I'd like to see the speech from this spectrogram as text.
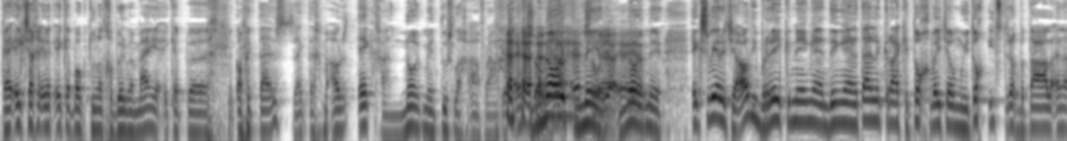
Kijk, ik zeg eerlijk, ik heb ook toen dat gebeurde bij mij, ik heb, eh, toen kwam ik thuis, zei ik tegen mijn ouders, ik ga nooit meer toeslag aanvragen. Ja, echt zo. nooit Ja, echt meer, zo. Ja, ja, ja. nooit meer. Ik zweer het je, al die berekeningen en dingen, en uiteindelijk raak je toch, weet je, wel, moet je toch iets terugbetalen. En eh,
